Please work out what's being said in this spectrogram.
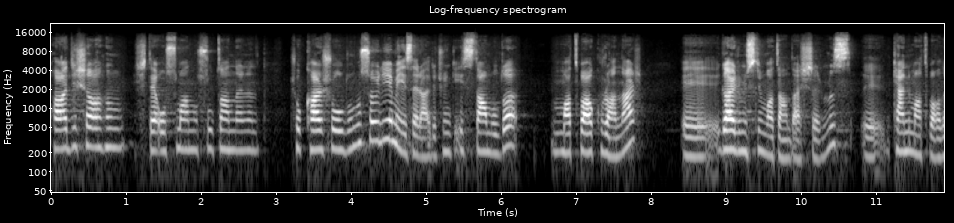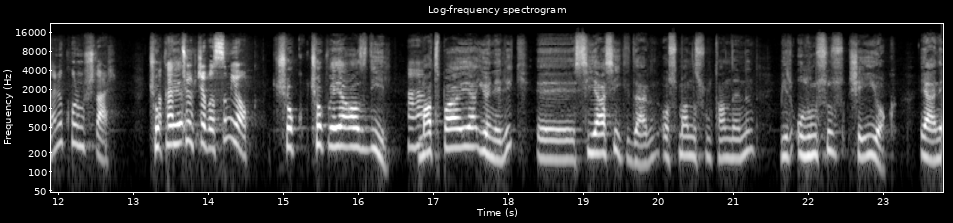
padişahın işte Osmanlı sultanlarının çok karşı olduğunu söyleyemeyiz herhalde. Çünkü İstanbul'da matbaa kuranlar e, gayrimüslim vatandaşlarımız e, kendi matbaalarını kurmuşlar. Çok Fakat veya- Türkçe basım yok. çok çok veya az değil. Matbaaya yönelik e, siyasi iktidarın Osmanlı sultanlarının bir olumsuz şeyi yok. Yani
